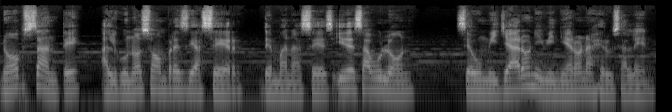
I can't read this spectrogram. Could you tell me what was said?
No obstante, algunos hombres de Aser, de Manasés y de Zabulón se humillaron y vinieron a Jerusalén.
